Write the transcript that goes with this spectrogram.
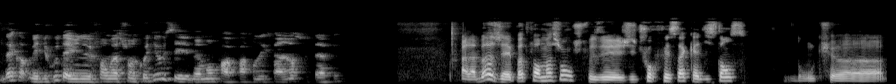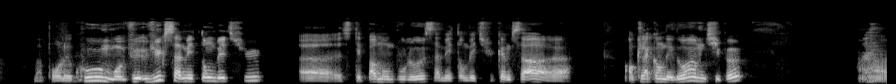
D'accord, mais du coup, tu as eu une formation à côté ou c'est vraiment par, par, ton expérience que tu as fait À la base, j'avais pas de formation, je faisais, j'ai toujours fait ça qu'à distance. Donc, euh, bah pour le coup, moi, vu, vu que ça m'est tombé dessus, euh, c'était pas mon boulot, ça m'est tombé dessus comme ça, euh, en claquant des doigts un petit peu. Euh,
